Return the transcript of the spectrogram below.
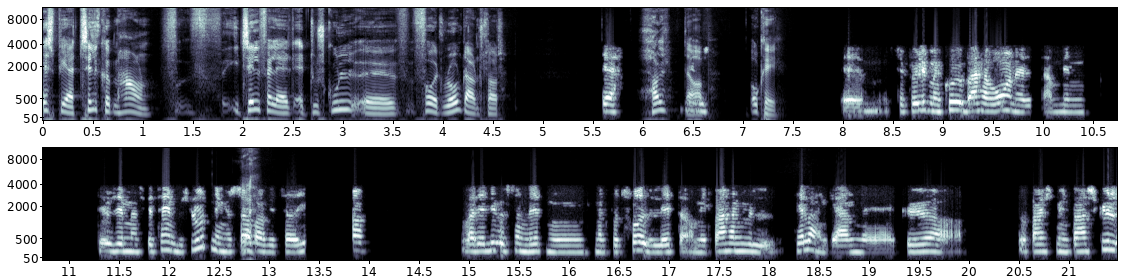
Esbjerg til København, i tilfælde, at, at du skulle øh, få et rolldown-slot? Ja. Hold da op. Okay. Øhm, selvfølgelig, man kunne jo bare have overnattet der, men det er jo det, man skal tage en beslutning, og så Ja. var vi taget hjem. Så var det alligevel sådan lidt, mm, man fortrød det lidt, og min far han ville hellere end gerne øh, køre, og det var faktisk min fars skyld,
